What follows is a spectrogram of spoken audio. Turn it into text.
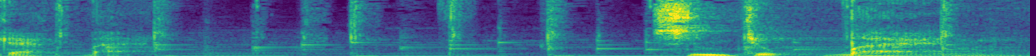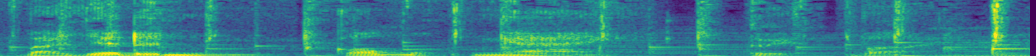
các bạn. Xin chúc bạn và gia đình có một ngày Bye.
